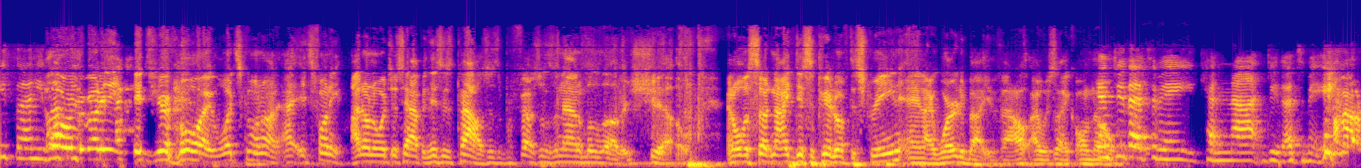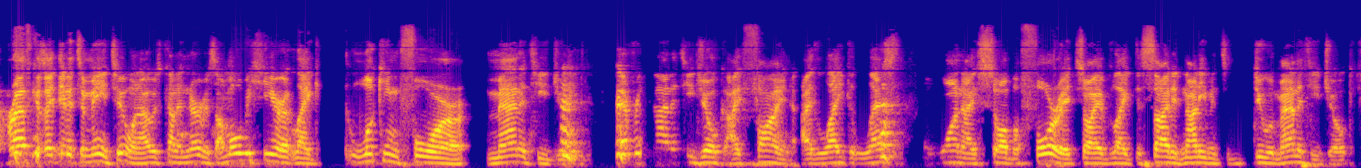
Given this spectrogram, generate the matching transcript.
looking for Tommy DeMisa. He Hello, everybody. It's your boy. What's going on? It's funny. I don't know what just happened. This is Pals. This is the Professionals and Animal Lovers show. And all of a sudden, I disappeared off the screen, and I worried about you, Val. I was like, "Oh no!" Can't do that to me. You cannot do that to me. I'm out of breath because I did it to me too, and I was kind of nervous. I'm over here like looking for manatee joke. Every manatee joke I find, I like less than the one I saw before it. So I've like decided not even to do a manatee joke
